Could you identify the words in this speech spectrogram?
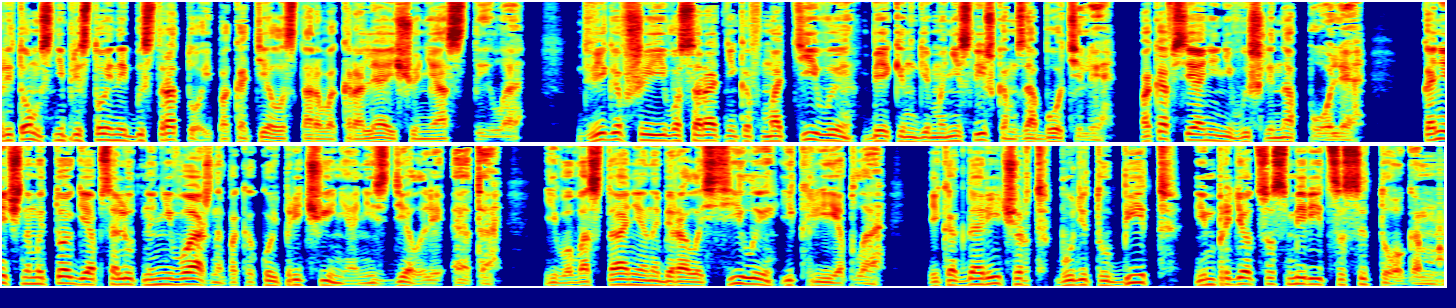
притом с непристойной быстротой, пока тело старого короля еще не остыло. Двигавшие его соратников мотивы Бекингема не слишком заботили, пока все они не вышли на поле. В конечном итоге абсолютно неважно, по какой причине они сделали это. Его восстание набирало силы и крепло, и когда Ричард будет убит, им придется смириться с итогом.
